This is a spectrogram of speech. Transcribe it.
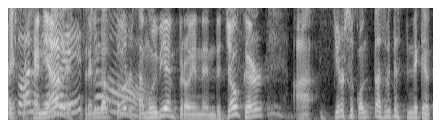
Está genial, es tremendo actor, está muy bien, pero en, The Joker, ah, yo no sé cuántas veces tiene que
